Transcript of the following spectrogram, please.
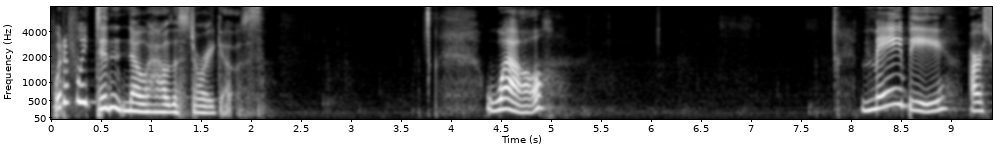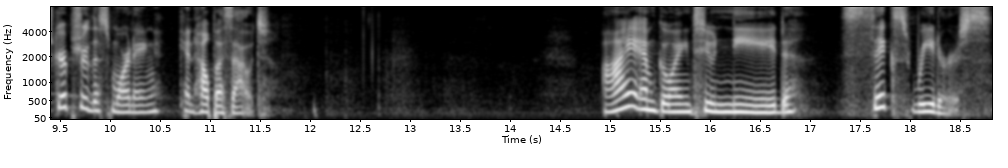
What if we didn't know how the story goes? Well, maybe our scripture this morning can help us out. I am going to need six readers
